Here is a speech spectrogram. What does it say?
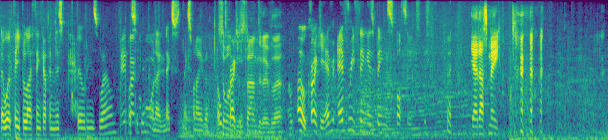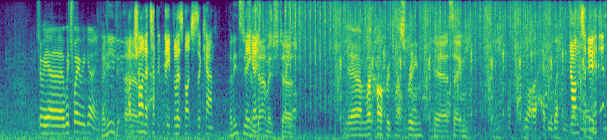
There were people, I think, up in this building as well, possibly. Oh no, next next one over. Oh, Someone crikey. just landed over there. Oh, crikey, every, everything has been spotted. Yeah, that's me. Shall we, uh, which way are we going? I need. Um, I'm trying to tag people as much as I can. I need to do There some go. damage to. Yeah, I'm like halfway to my scream. Yeah, same. I've got a heavy weapon. Down drop two here. here.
